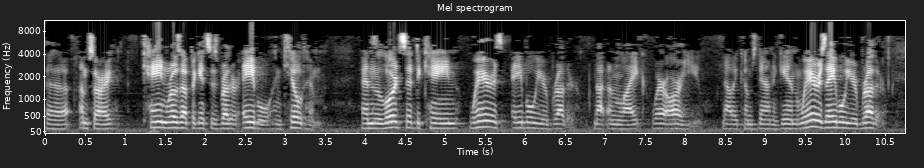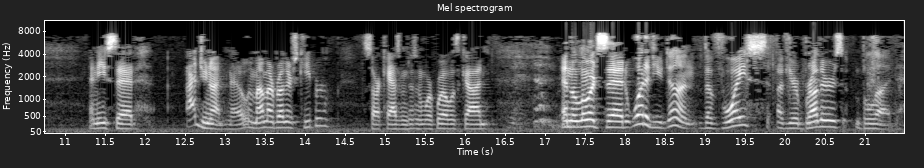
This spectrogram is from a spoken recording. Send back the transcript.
Uh, I'm sorry, Cain rose up against his brother Abel and killed him. And the Lord said to Cain, Where is Abel your brother? Not unlike, Where are you? Now he comes down again, Where is Abel your brother? And he said, I do not know. Am I my brother's keeper? Sarcasm doesn't work well with God. And the Lord said, What have you done? The voice of your brother's blood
